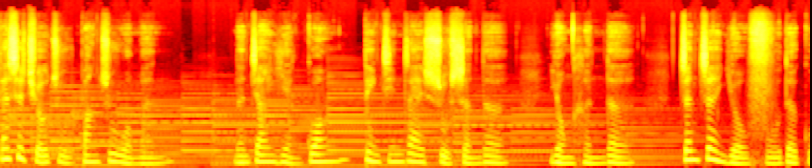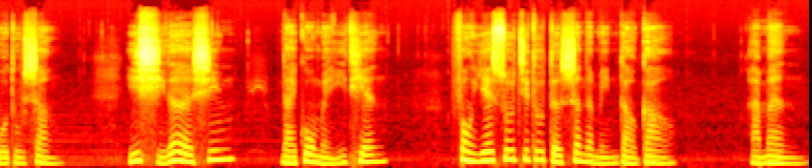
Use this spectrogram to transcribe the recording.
但是求主帮助我们，能将眼光定睛在属神的永恒的真正有福的国度上，以喜乐的心来过每一天。奉耶稣基督得胜的名祷告，阿门。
